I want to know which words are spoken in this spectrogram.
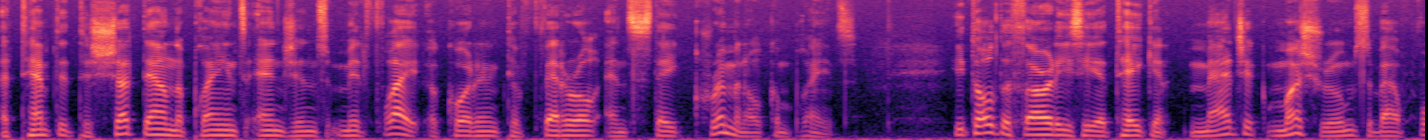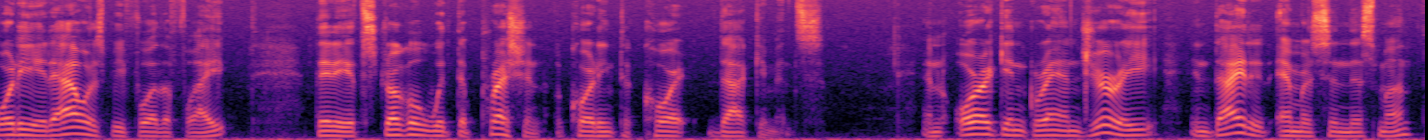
attempted to shut down the plane's engines mid flight, according to federal and state criminal complaints. He told authorities he had taken magic mushrooms about 48 hours before the flight, that he had struggled with depression, according to court documents. An Oregon grand jury indicted Emerson this month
